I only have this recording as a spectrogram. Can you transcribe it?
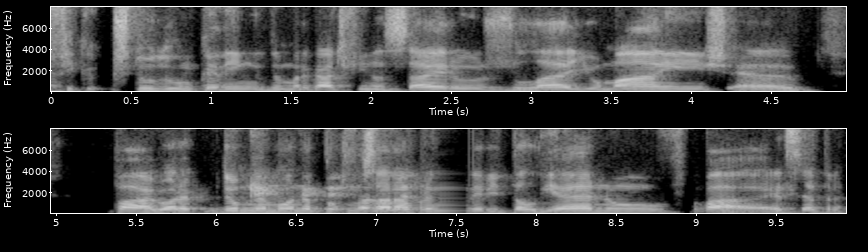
fico, estudo um bocadinho de mercados financeiros, leio mais, uh, pá, agora deu-me na mona para começar a, aprender italiano, pá, etc. Uh,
